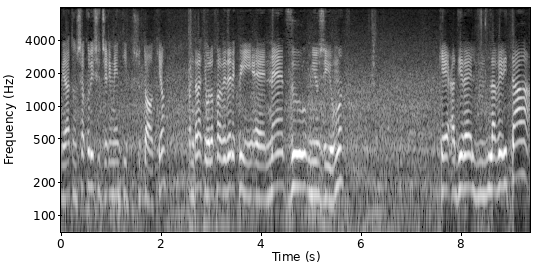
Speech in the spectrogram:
mi ha dato un sacco di suggerimenti su Tokyo. Andrea ti volevo far vedere qui è Nezu Museum che a dire la verità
